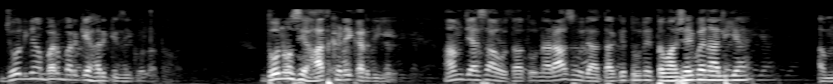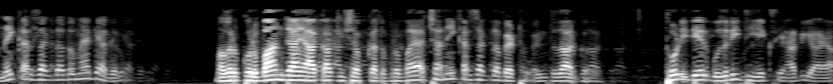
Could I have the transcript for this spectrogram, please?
झोलियाँ बर बर के हर किसी को लौटाओ दोनों से हाथ खड़े कर दिए। हम जैसा होता तो नाराज़ हो जाता कि तूने तमाशा ही बना लिया है। अब नहीं कर सकता तो मैं क्या करूँ? मगर कुर्बान जाए आका की शफकत। फरमाया अच्छा नहीं कर सकता, बैठो, इंतज़ार करो। थोड़ी देर गुजरी थी, एक सिहाबी आया।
